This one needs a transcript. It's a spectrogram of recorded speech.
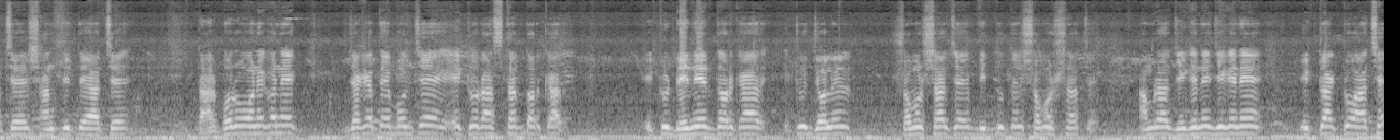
আছে, শান্তিতে আছে। তারপরও অনেক অনেক জায়গাতে বলছে একটু রাস্তার দরকার, একটু ড্রেনের দরকার, একটু জলের সমস্যা আছে, বিদ্যুতের সমস্যা আছে। আমরা যেখানে যেখানে একটু একটু আছে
